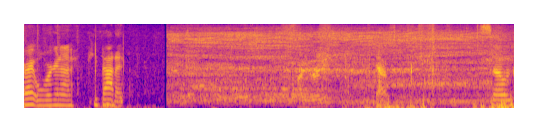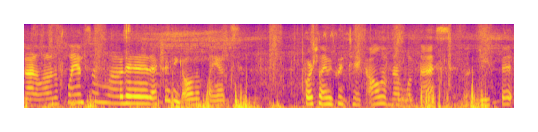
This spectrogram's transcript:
All right, well, we're gonna keep at it. Are you ready? Yeah. So we got a lot of the plants unloaded. Actually, I think all the plants. Fortunately, we couldn't take all of them with us. But we fit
